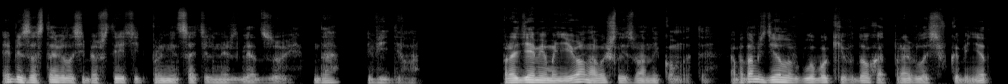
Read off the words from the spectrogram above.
Эбби заставила себя встретить проницательный взгляд Зои. Да, видела. Пройдя мимо нее, она вышла из ванной комнаты, а потом, сделав глубокий вдох, отправилась в кабинет,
